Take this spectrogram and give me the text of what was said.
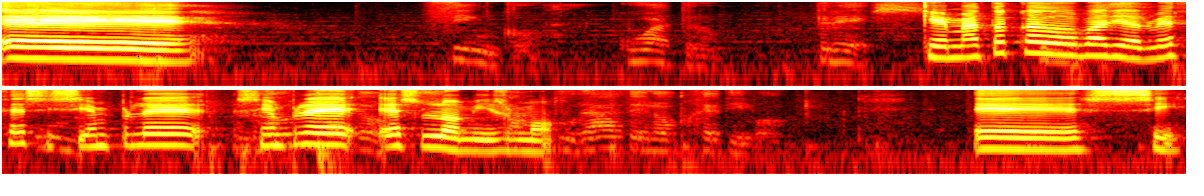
Eh, que me ha tocado varias veces y siempre, siempre es lo mismo. Eh, sí.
